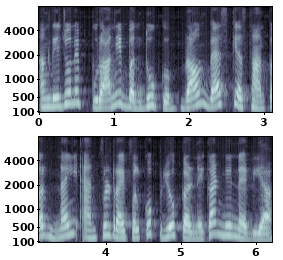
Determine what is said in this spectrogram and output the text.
अंग्रेज़ों ने पुरानी बंदूक ब्राउन बैस के स्थान पर नई एनफील्ड राइफल को प्रयोग करने का निर्णय लिया।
